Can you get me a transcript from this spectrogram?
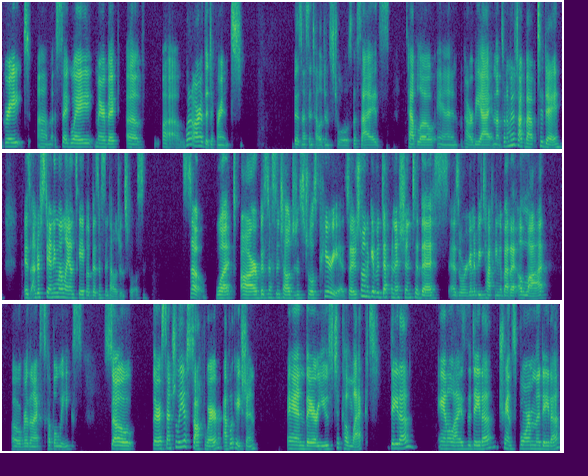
great um, segue, Maravik, of uh, what are the different business intelligence tools besides Tableau and Power BI? And that's what I'm going to talk about today is understanding the landscape of business intelligence tools. So what are business intelligence tools, period? So I just want to give a definition to this as we're going to be talking about it a lot over the next couple weeks. So they're essentially a software application and they're used to collect data, analyze the data, transform the data,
